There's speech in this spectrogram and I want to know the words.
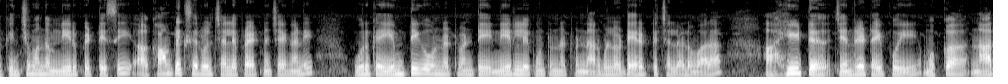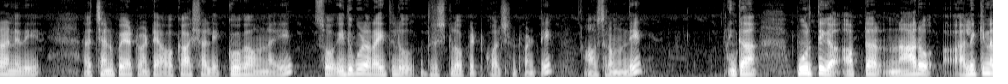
ఒక ఇంచు మందం నీరు పెట్టేసి ఆ కాంప్లెక్స్ ఎరువులు చల్లే ప్రయత్నం చేయకండి. ఊరికే ఎంటీగా ఉన్నటువంటి నీరు లేకుండా ఉన్నటువంటి నార్మల్లో డైరెక్ట్ చల్లడం ద్వారా ఆ హీట్ జనరేట్ అయిపోయి మొక్క నార అనేది చనిపోయేటువంటి అవకాశాలు ఎక్కువగా ఉన్నాయి. సో ఇది కూడా రైతులు దృష్టిలో పెట్టుకోవాల్సినటువంటి అవసరం ఉంది. ఇంకా పూర్తిగా ఆఫ్టర్ నారు అలికిన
